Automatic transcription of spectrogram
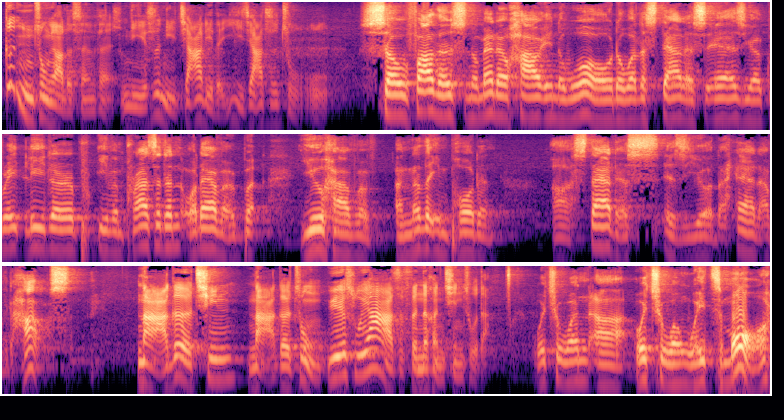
更重要的身份，你是你家里的一家之主。 So, fathers, no matter how in the world or what the status is, you're a great leader, even president, whatever, but you have a, another important uh, status is you're the head of the house. 哪个轻哪个重，约书亚是分得很清楚的。 Which one, uh, which one weighs more?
